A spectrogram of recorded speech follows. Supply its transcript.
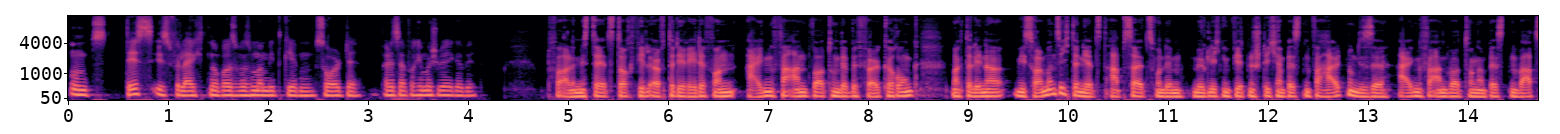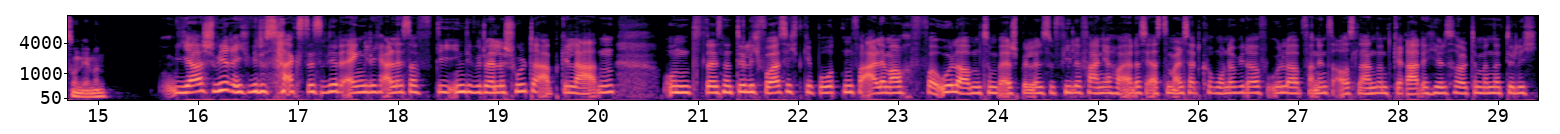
Und das ist vielleicht noch was, was man mitgeben sollte, weil es einfach immer schwieriger wird. Vor allem ist da jetzt auch viel öfter die Rede von Eigenverantwortung der Bevölkerung. Magdalena, wie soll man sich denn jetzt abseits von dem möglichen vierten Stich am besten verhalten, um diese Eigenverantwortung am besten wahrzunehmen? Ja, schwierig, wie du sagst. Es wird eigentlich alles auf die individuelle Schulter abgeladen. Und da ist natürlich Vorsicht geboten, vor allem auch vor Urlauben zum Beispiel. Also viele fahren ja heuer das erste Mal seit Corona wieder auf Urlaub, fahren ins Ausland. Und gerade hier sollte man natürlich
